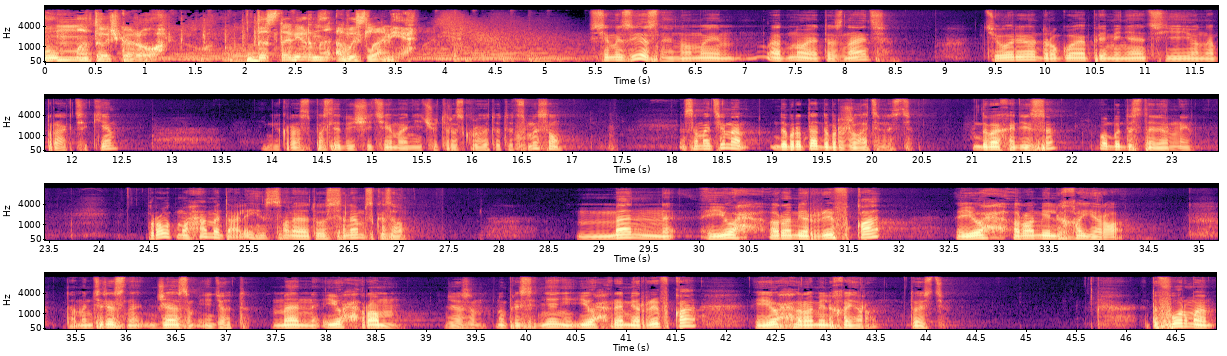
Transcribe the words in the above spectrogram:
umma.ru Достоверно об исламе. Всем известно, но мы одно это знать, теорию, другое применять ее на практике. И как раз последующие темы, они чуть раскроют этот смысл. Сама тема – доброта, доброжелательность. Два хадиса, оба достоверные. Пророк Мухаммад, алейхиссалату сказал – من Юхрами рифка, юхрами хайра. Там интересно, джазм идет. Мен юхрам джазм. Ну, присоединение юхрами рифка, юхрами хайра. То есть это форма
